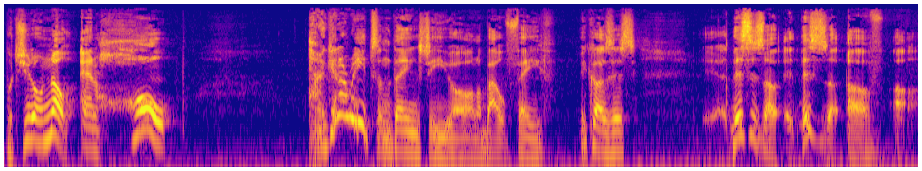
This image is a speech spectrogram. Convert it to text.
but you don't know. And hope. Can I read some things to you all about faith? Because it's this is a this is a, of uh,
